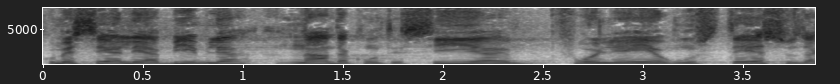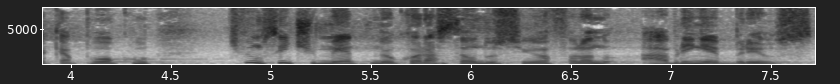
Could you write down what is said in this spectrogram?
Comecei a ler a Bíblia, nada acontecia, folhei alguns textos, daqui a pouco tive um sentimento no meu coração do Senhor falando, abre em Hebreus.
